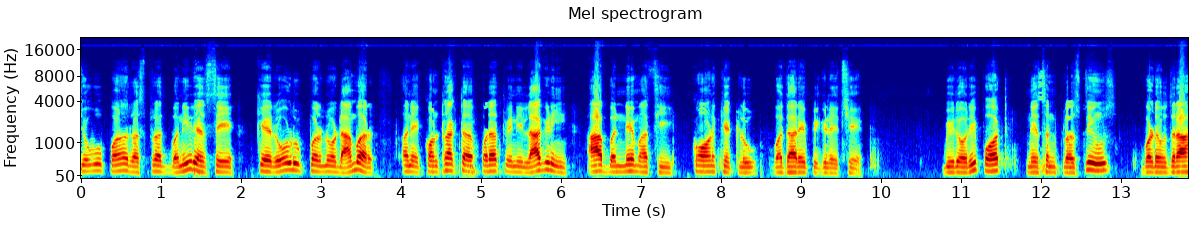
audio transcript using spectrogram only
જોવું પણ રસપ્રદ બની રહેશે કે રોડ ઉપરનો ડામર અને કોન્ટ્રાક્ટર પરત્વેની લાગણી આ બંનેમાંથી કોણ કેટલું વધારે પીગળે છે. Bureau report Nation Plus News Vadodara.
